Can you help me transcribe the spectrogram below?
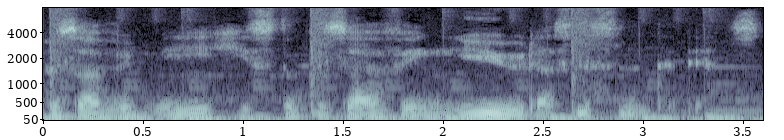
preserving me. He's still preserving you that's listening to this.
